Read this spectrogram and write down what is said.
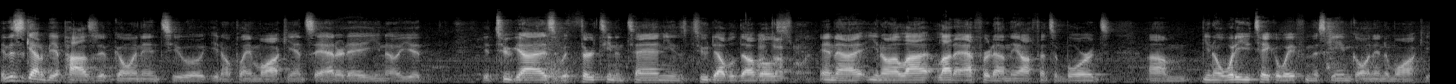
And this has got to be a positive going into you know playing Milwaukee on Saturday. You know you. You had two guys with 13 and 10, you had two double doubles, oh, and uh, you know a lot, lot of effort on the offensive boards. Um, you know, what do you take away from this game going into Milwaukee?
